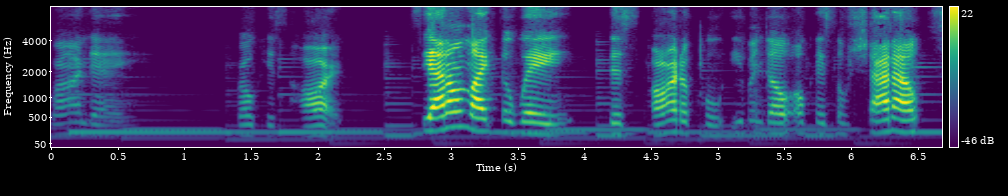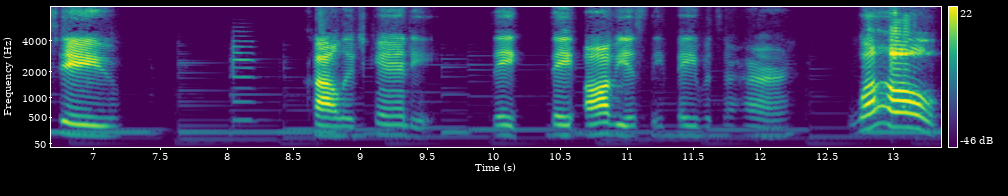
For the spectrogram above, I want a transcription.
Grande broke his heart See, I don't like the way this article, even though, okay, so shout out to College Candy. They they obviously favor to her. Whoa! All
